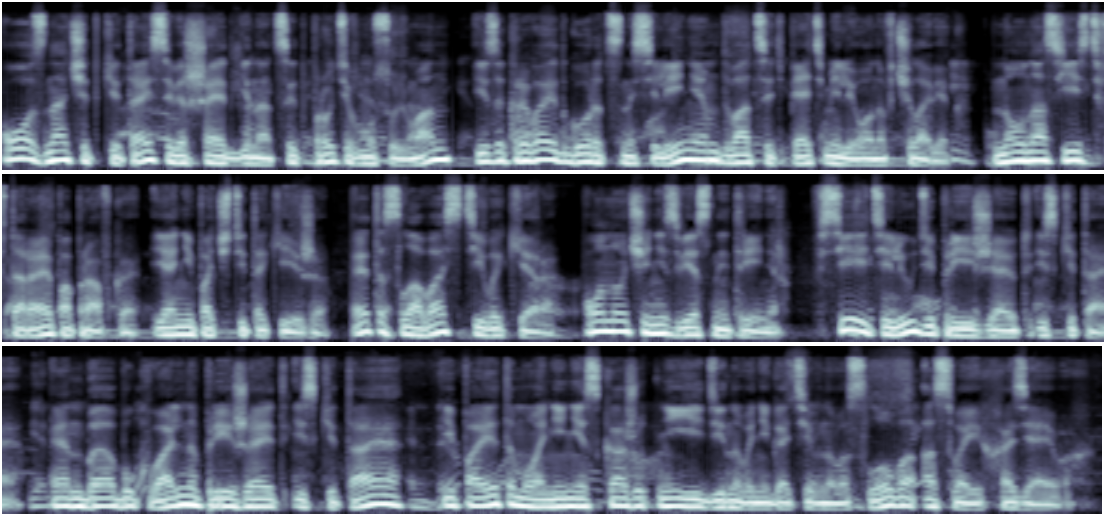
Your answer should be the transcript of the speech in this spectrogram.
О, значит, Китай совершает геноцид против мусульман и закрывает город с населением 25 миллионов человек. Но у нас есть вторая поправка, и они почти такие же. Это слова Стива Кера. Он очень известный тренер. Все эти люди приезжают из Китая. НБА буквально приезжает из Китая, и поэтому они не скажут ни единого негативного слова о своих хозяевах.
